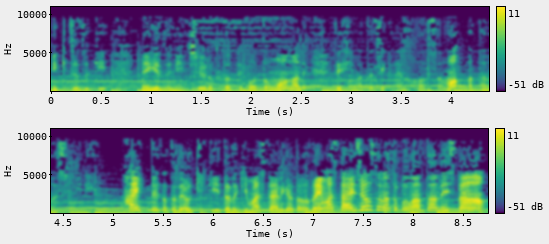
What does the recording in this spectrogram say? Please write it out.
引き続き、めげずに収録撮っていこうと思うので、ぜひまた次回の放送もお楽しみに。はい、ということでお聴きいただきましてありがとうございました。以上、空飛ぶワンタンでした。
